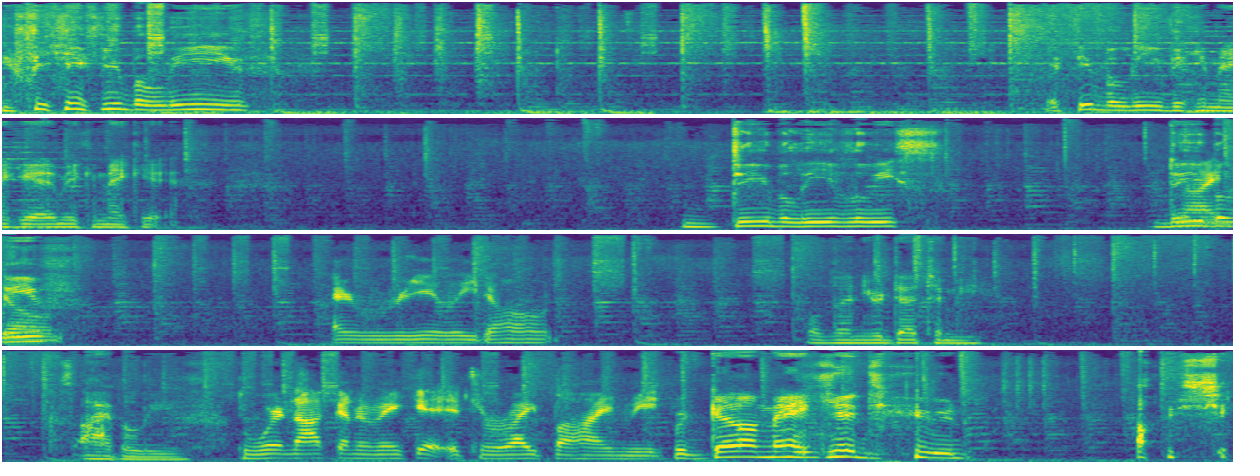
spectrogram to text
If you, if you believe. If you believe we can make it, we can make it. Do you believe, Luis? Do you No, believe? I really don't. Well, then you're dead to me. Because I believe. We're not gonna make it. It's right behind me. We're gonna make it, dude. Oh, shit.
